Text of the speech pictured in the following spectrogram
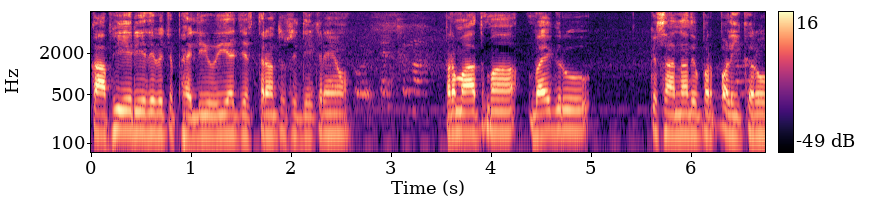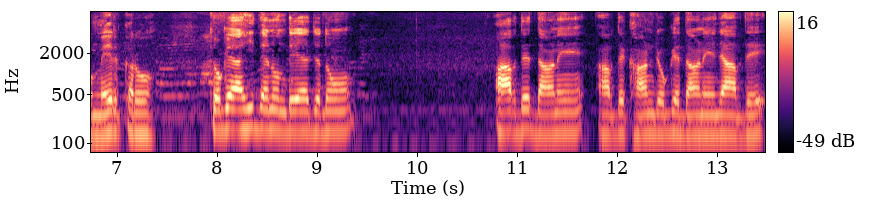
ਕਾਫੀ ਏਰੀਆ ਦੇ ਵਿੱਚ ਫੈਲੀ ਹੋਈ ਹੈ, ਜਿਸ ਤਰ੍ਹਾਂ ਤੁਸੀਂ ਦੇਖ ਰਹੇ ਹੋ। ਪਰਮਾਤਮਾ ਵਾਹਿਗੁਰੂ ਕਿਸਾਨਾਂ ਦੇ ਉੱਪਰ ਭਲੀ ਕਰੋ, ਮਿਹਰ ਕਰੋ, ਕਿਉਂਕਿ ਆਹੀ ਦਿਨ ਹੁੰਦੇ ਆ ਜਦੋਂ ਆਪਦੇ ਦਾਣੇ, ਆਪਦੇ ਖਾਣ ਜੋਗੇ ਦਾਣੇ ਜਾਂ ਆਪਦੇ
